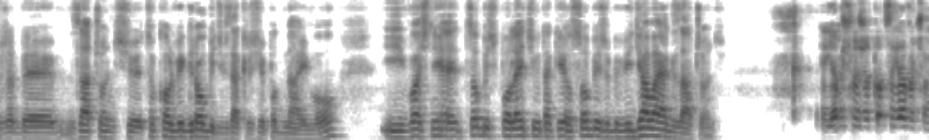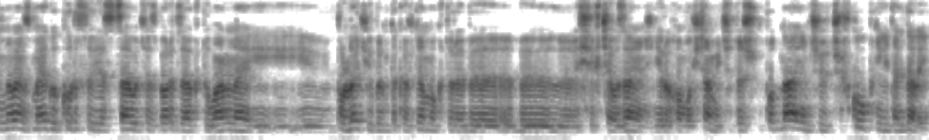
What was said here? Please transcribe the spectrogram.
żeby zacząć cokolwiek robić w zakresie podnajmu? I właśnie co byś polecił takiej osobie, żeby wiedziała jak zacząć? Ja myślę, że to, co ja wyciągnąłem z mojego kursu jest cały czas bardzo aktualne i, i, i poleciłbym to każdemu, który by, by się chciał zająć nieruchomościami, czy też podnajem, czy, czy w kupnie i tak dalej.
